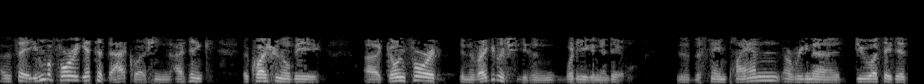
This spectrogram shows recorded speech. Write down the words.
I would say even before we get to that question, I think the question will be uh, going forward in the regular season. What are you going to do? Is it the same plan? Are we going to do what they did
